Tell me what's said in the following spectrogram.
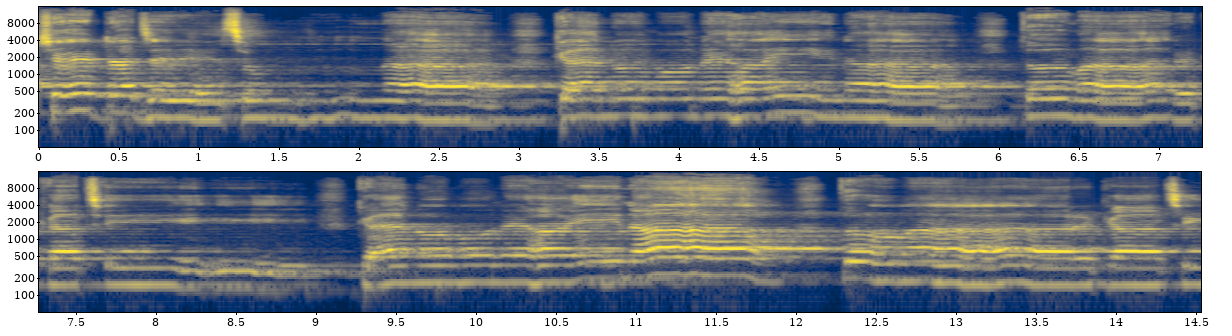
সেটা যে সুন্না কেন মনে হয় না তোমার কাছে? কেন মনে হয় না তোমার কাছে?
